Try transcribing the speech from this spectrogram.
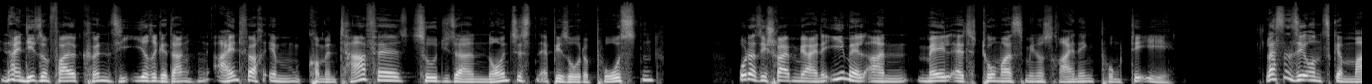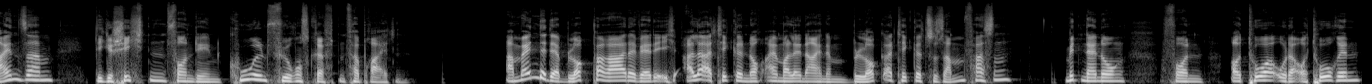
na, in diesem Fall können Sie Ihre Gedanken einfach im Kommentarfeld zu dieser 90. Episode posten oder Sie schreiben mir eine E-Mail an mail at thomas-reining.de. Lassen Sie uns gemeinsam die Geschichten von den coolen Führungskräften verbreiten. Am Ende der Blogparade werde ich alle Artikel noch einmal in einem Blogartikel zusammenfassen, mit Nennung von Autor oder Autorin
